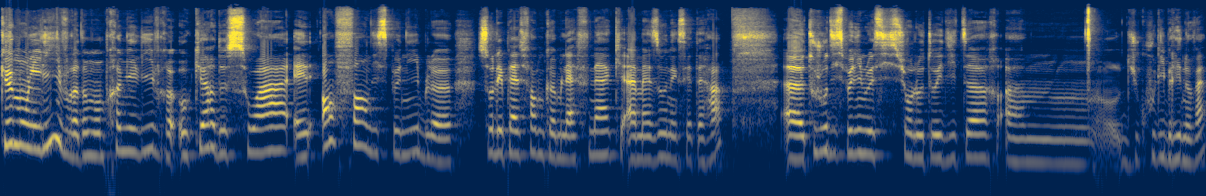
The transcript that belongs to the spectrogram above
que mon livre, donc mon premier livre, Au cœur de soi, est enfin disponible sur les plateformes comme la FNAC, Amazon, etc. toujours disponible aussi sur l'auto-éditeur du coup Librinova.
